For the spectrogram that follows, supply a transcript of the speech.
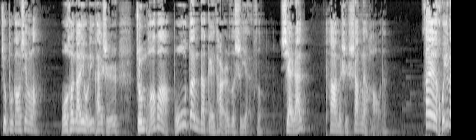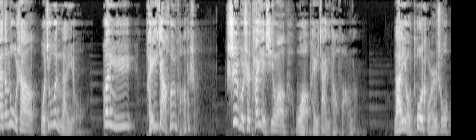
就不高兴了。我和男友离开时，准婆婆不断的给他儿子使眼色，显然他们是商量好的。在回来的路上，我就问男友关于陪嫁婚房的事儿。是不是他也希望我陪嫁一套房子？男友脱口而出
